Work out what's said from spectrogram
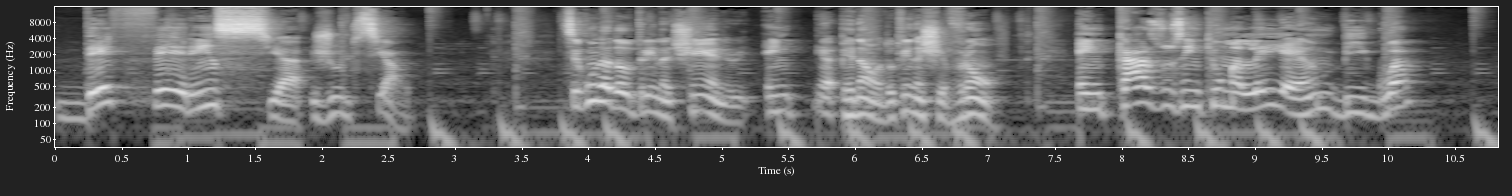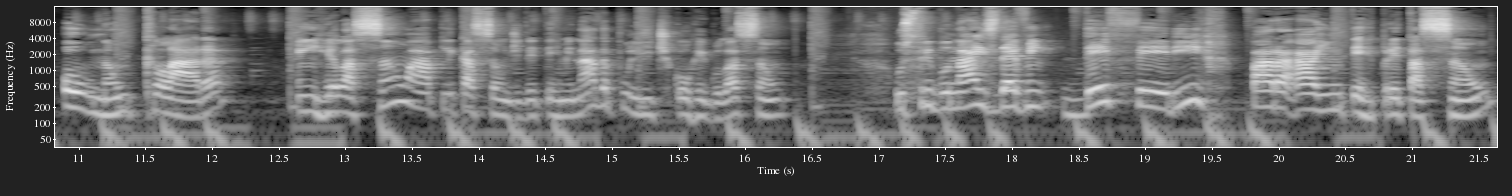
Deferência judicial. Segundo a doutrina Chenery, em, eh, perdão, a doutrina Chevron, em casos em que uma lei é ambígua ou não clara em relação à aplicação de determinada política ou regulação, os tribunais devem deferir para a interpretação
